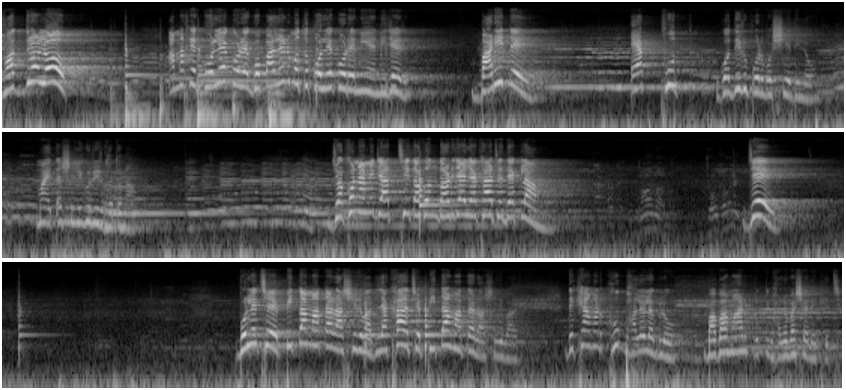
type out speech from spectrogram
ভদ্রলোক! আমাকে কোলে করে, গোপালের মতো কোলে করে নিয়ে নিজের বাড়িতে এক ফুট গদির উপর বসিয়ে দিল। মা এটা শিলিগুড়ির ঘটনা। যখন আমি যাচ্ছি, তখন দরজায় লেখা আছে, দেখলাম যে বলেছে পিতা মাতার আশীর্বাদ। লেখা আছে পিতা মাতার আশীর্বাদ। দেখে আমার খুব ভালো লাগল। বাবা মার প্রতি ভালোবাসা রেখেছে।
